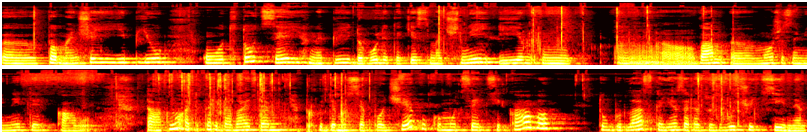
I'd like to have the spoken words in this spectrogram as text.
е, поменше її п'ю. От, то цей напій доволі таки смачний і м, вам е, може замінити каву. Так, ну а тепер давайте пройдемося по чеку. Кому це цікаво, то, будь ласка, я зараз озвучу ціни.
